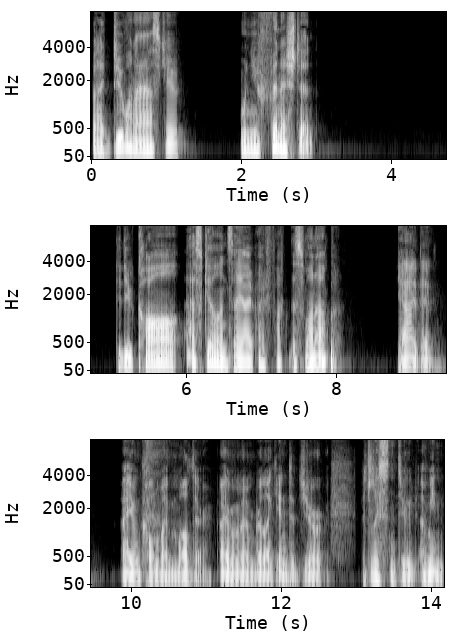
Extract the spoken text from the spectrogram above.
but I do want to ask you: when you finished it, did you call Eskil and say, "I, I fucked this one up"? Yeah, I did. I even called my mother. I remember, like in the jur. But listen, dude. I mean,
